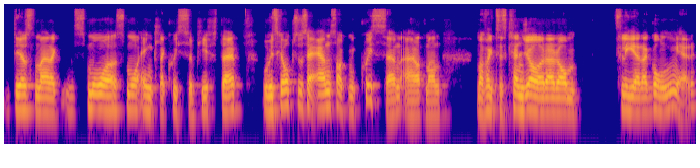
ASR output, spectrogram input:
Dels de här små, små enkla quizuppgifter och vi ska också säga en sak med quizen är att man, man faktiskt kan göra dem flera gånger.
